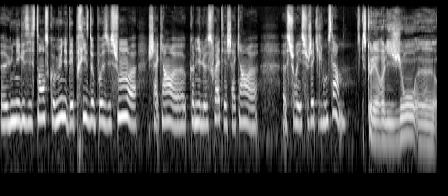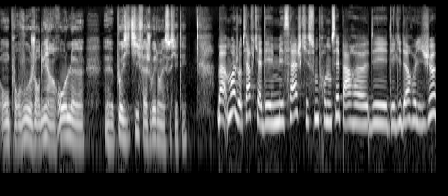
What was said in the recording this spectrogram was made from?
une existence commune et des prises de position, chacun comme il le souhaite et chacun sur les sujets qui le concernent. Est-ce que les religions ont pour vous aujourd'hui un rôle positif à jouer dans la société? Bah, Moi, j'observe qu'il y a des messages qui sont prononcés par euh, des, leaders religieux.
